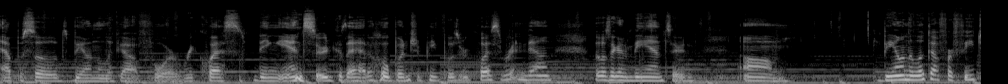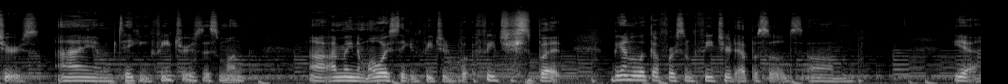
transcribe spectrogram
episodes. Be on the lookout for requests being answered because I had a whole bunch of people's requests written down. Those are going to be answered. Um, be on the lookout for features. I am taking features this month. Uh, I mean, I'm always taking featured features, but be on the lookout for some featured episodes. Um, yeah,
